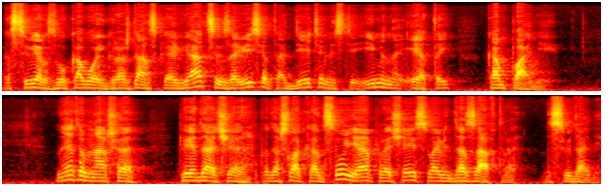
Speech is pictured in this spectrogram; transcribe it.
сверхзвуковой гражданской авиации зависит от деятельности именно этой компании. На этом наша передача подошла к концу. Я прощаюсь с вами до завтра. До свидания.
